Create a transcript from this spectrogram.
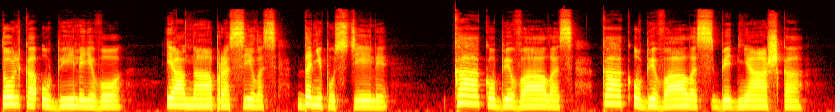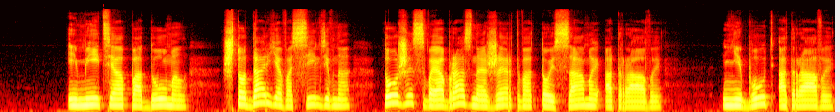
только убили его, и она просилась, да не пустили. Как убивалась!» как убивалась бедняжка. И Митя подумал, что Дарья Васильевна тоже своеобразная жертва той самой отравы. Не будь отравы,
